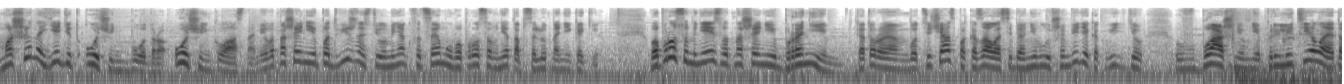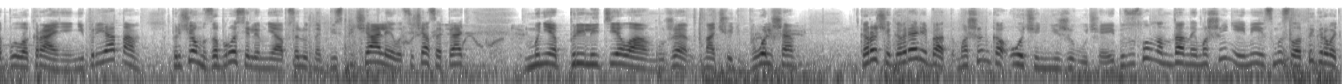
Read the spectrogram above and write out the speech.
Машина едет очень бодро, очень классно. И в отношении подвижности у меня к ФЦМу вопросов нет абсолютно никаких. Вопрос у меня есть в отношении брони, которая вот сейчас показала себя не в лучшем виде. Как видите, в башню мне прилетело, это было крайне неприятно. Причем забросили мне абсолютно без печали. Вот сейчас опять мне прилетело уже на чуть больше. Короче говоря, ребят, машинка очень неживучая. И, безусловно, на данной машине имеет смысл отыгрывать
